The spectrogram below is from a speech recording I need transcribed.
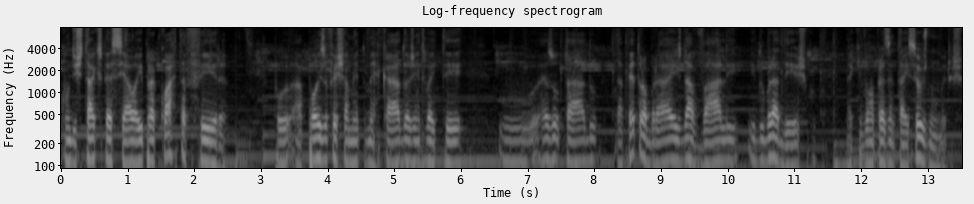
com destaque especial aí para quarta-feira, após o fechamento do mercado, a gente vai ter o resultado da Petrobras, da Vale e do Bradesco, né, que vão apresentar seus números.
